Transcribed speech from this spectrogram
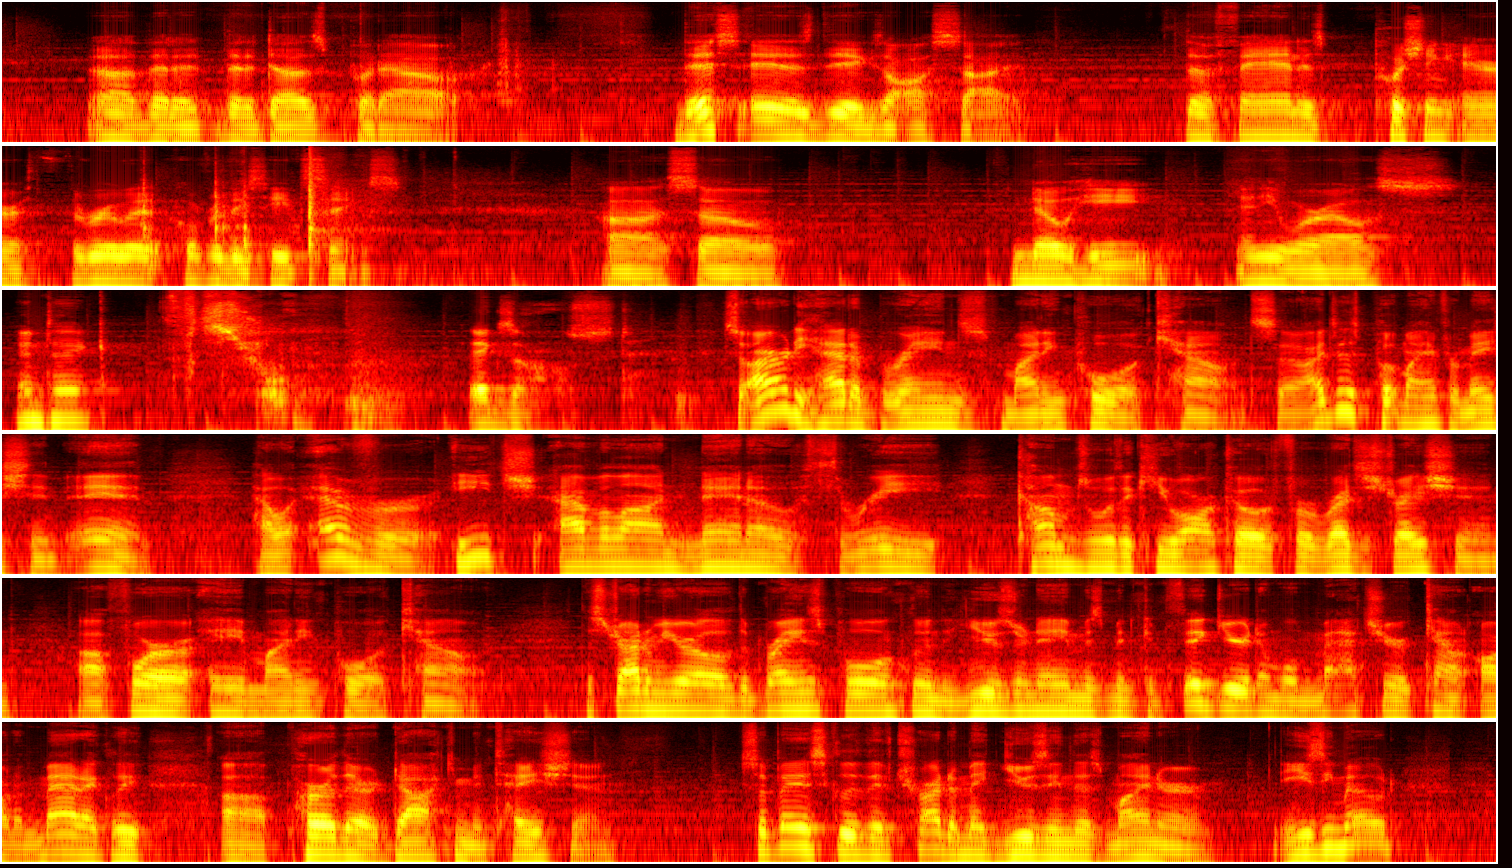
uh, that, it, that it does put out. This is the exhaust side. The fan is pushing air through it over these heat sinks. Uh, so no heat anywhere else. Intake, exhaust. So I already had a Braiins mining pool account, so I just put my information in. However, each Avalon Nano 3 comes with a QR code for registration uh, for a mining pool account. The Stratum URL of the Braiins pool, including the username, has been configured and will match your account automatically uh, per their documentation. So basically, they've tried to make using this miner easy mode,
